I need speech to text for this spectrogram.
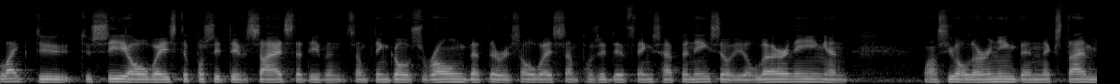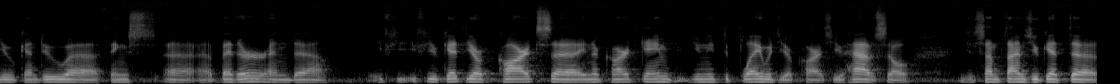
like to to see always the positive sides that even something goes wrong that there is always some positive things happening. So you're learning and once you are learning then next time you can do uh, things uh, uh, better. And uh, if you, if you get your cards uh, in a card game you need to play with your cards you have. So you, sometimes you get uh,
